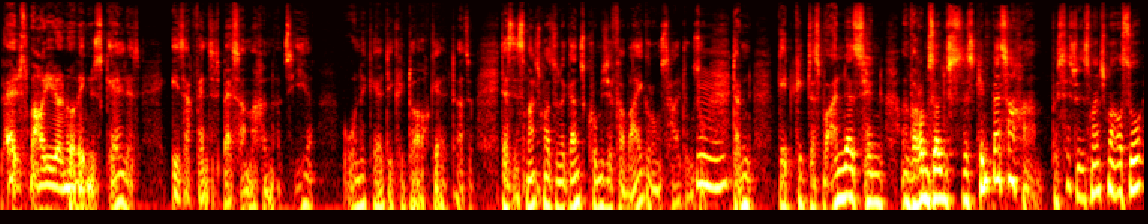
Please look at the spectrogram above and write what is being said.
Das machen die doch nur wegen des Geldes. Ich sag, wenn sie es besser machen als ihr, ohne Geld, die kriegt doch auch Geld. Also das ist manchmal so eine ganz komische Verweigerungshaltung. So, mhm. Dann geht, kriegt das woanders hin. Und warum soll das, das Kind besser haben? Verstehst du, ist manchmal auch so,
